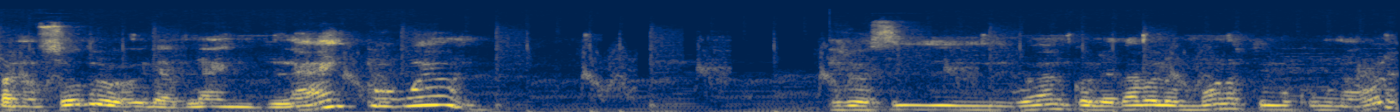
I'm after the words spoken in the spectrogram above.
Para nosotros era blind blind, pues weón. Pero así, weón, con la etapa de los monos tuvimos como una hora.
